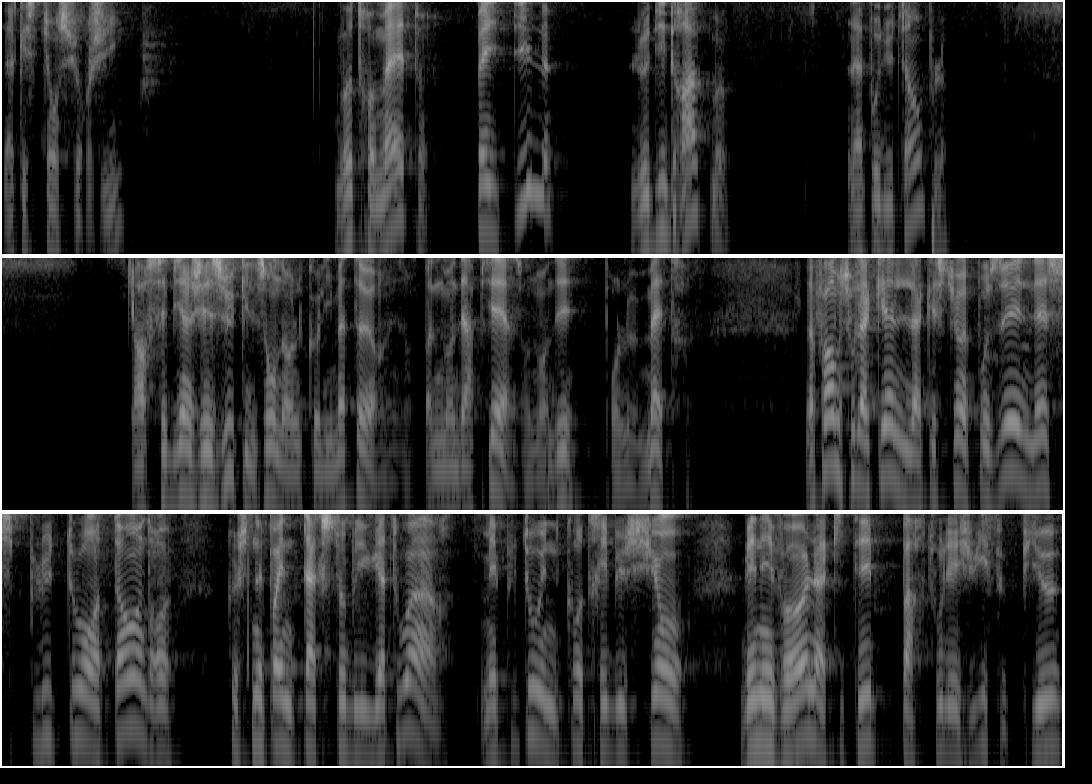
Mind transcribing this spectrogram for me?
la question surgit. Votre maître paye-t-il le didrachme, l'impôt du temple Alors c'est bien Jésus qu'ils ont dans le collimateur. Ils n'ont pas demandé à Pierre, ils ont demandé pour le maître. La forme sous laquelle la question est posée laisse plutôt entendre que ce n'est pas une taxe obligatoire, mais plutôt une contribution bénévole acquittée par tous les juifs pieux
